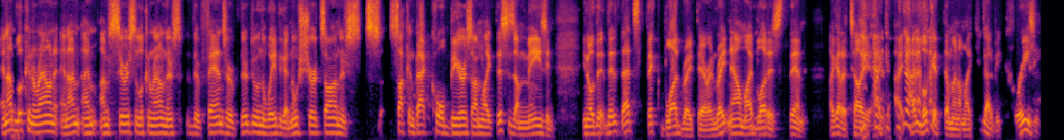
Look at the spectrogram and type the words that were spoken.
and I'm looking around, and I'm I'm I'm seriously looking around. There's the fans are they're doing the wave. They got no shirts on. They're s- sucking back cold beers. I'm like, this is amazing. You know, th- th- that's thick blood right there. And right now, my mm-hmm. blood is thin. I got to tell you, I, I, I, look at them and I'm like, you got to be crazy.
